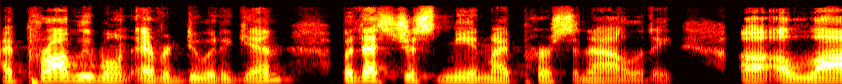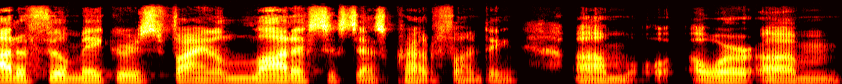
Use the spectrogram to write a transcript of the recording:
I probably won't ever do it again, but that's just me and my personality. Uh, a lot of filmmakers find a lot of success crowdfunding um, or um,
